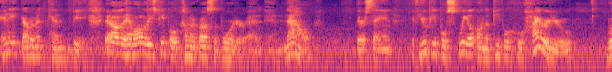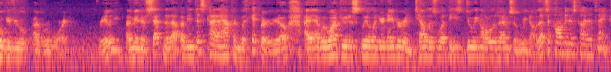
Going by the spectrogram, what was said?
any government can be. You know, they have all of these people coming across the border, and, and now they're saying, if you people squeal on the people who hire you, we'll give you a reward. Really? I mean, they're setting it up. I mean, this kind of happened with Hitler, you know. I, we want you to squeal on your neighbor and tell us what he's doing all the time so we know. That's a communist kind of thing.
